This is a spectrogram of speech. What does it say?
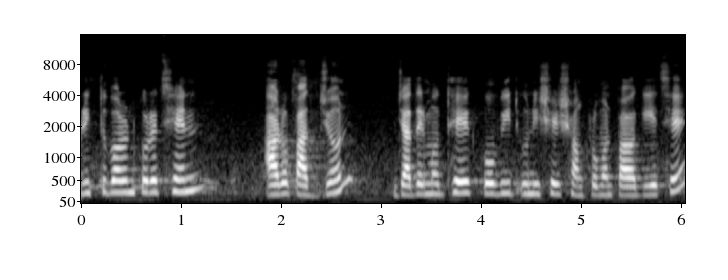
মৃত্যুবরণ করেছেন আরও পাঁচজন, যাদের মধ্যে কোভিড উনিশের সংক্রমণ পাওয়া গিয়েছে।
